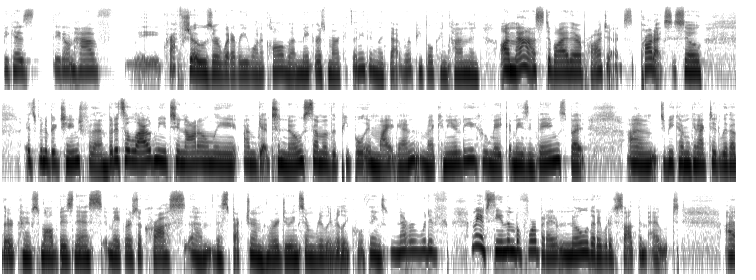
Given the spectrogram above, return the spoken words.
because they don't have craft shows or whatever you want to call them, makers markets, anything like that, where people can come and en masse to buy their projects products. So it's been a big change for them. But it's allowed me to not only um, get to know some of the people in my again my community who make amazing things, but um, to become connected with other kind of small business makers across um, the spectrum who are doing some really really cool things. Never would have. I mean, I've seen them before, but I don't know that I would have sought them out. I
